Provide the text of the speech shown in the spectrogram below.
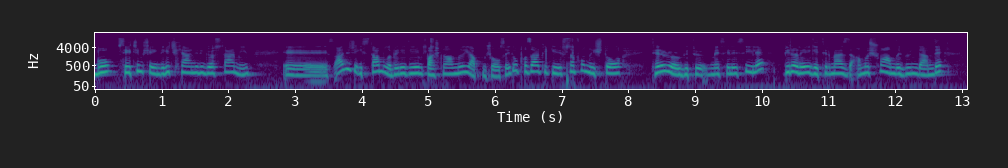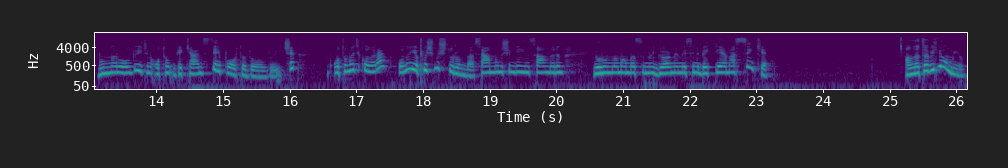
bu seçim şeyinde hiç kendini göstermeyip e, sadece İstanbul'a belediye başkanlığı yapmış olsaydı o pazartesi esnaf onu işte o terör örgütü meselesiyle bir araya getirmezdi. Ama şu anda gündemde bunlar olduğu için ve kendisi de hep ortada olduğu için otomatik olarak ona yapışmış durumda. Sen bunu şimdi insanların yorumlamamasını, görmemesini bekleyemezsin ki. Anlatabiliyor muyum?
